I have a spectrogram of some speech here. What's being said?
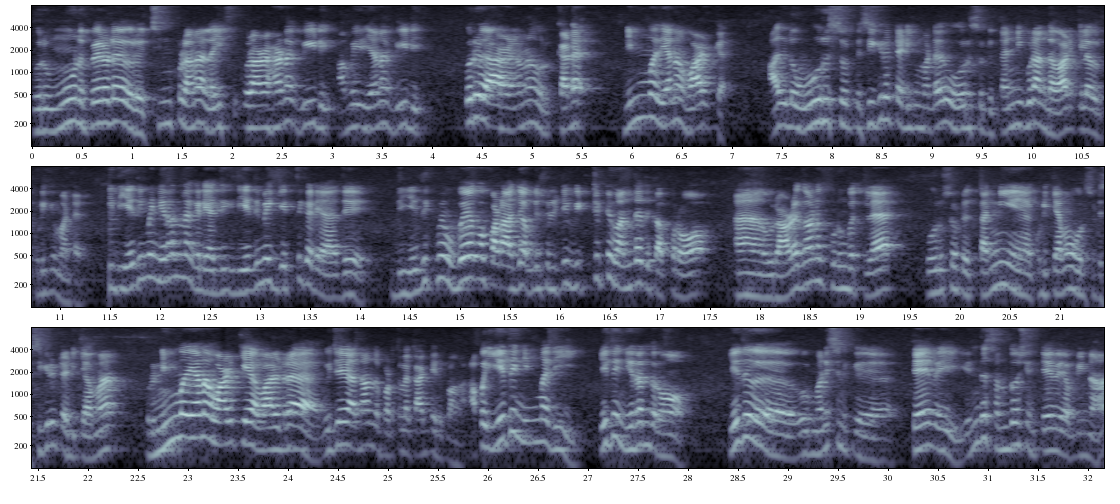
ஒரு மூணு பேரோட ஒரு சிம்பிளான லைஃப் ஒரு அழகான வீடு அமைதியான வீடு. ஒரு அழகான ஒரு கடை நிம்மதியான வாழ்க்கை. அதில் ஒரு சொட்டு சிகரெட் அடிக்க மாட்டார் ஒரு சொட்டு தண்ணி கூட அந்த வாழ்க்கையில் அவர் குடிக்க மாட்டார். இது எதுவுமே நிரந்தரம் கிடையாது இது எதுவுமே கெத்து கிடையாது இது எதுக்குமே உபயோகப்படாது அப்படின்னு சொல்லிட்டு விட்டுட்டு வந்ததுக்கப்புறம் ஒரு அழகான குடும்பத்தில் ஒரு சொட்டு தண்ணியை குடிக்காமல் ஒரு சொட்டு சிகரெட் அடிக்காமல் ஒரு நிம்மதியான வாழ்க்கையை வாழ்கிற விஜயா தான் அந்த படத்தில் காட்டியிருப்பாங்க. அப்போ எது நிம்மதி? எது நிரந்தரம்? எது ஒரு மனுஷனுக்கு தேவை? எந்த சந்தோஷம் தேவை அப்படின்னா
